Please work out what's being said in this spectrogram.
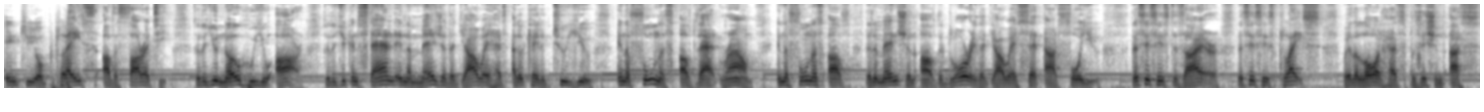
into your place of authority so that you know who you are, so that you can stand in the measure that Yahweh has allocated to you in the fullness of that realm, in the fullness of the dimension of the glory that Yahweh set out for you. This is His desire. This is His place where the Lord has positioned us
